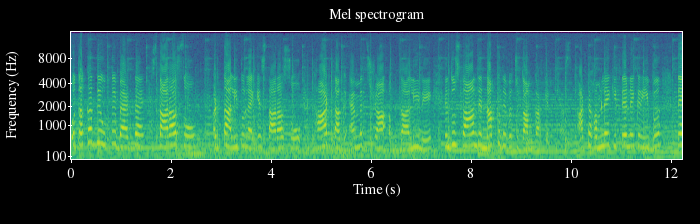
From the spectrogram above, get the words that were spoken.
ਉਹ ਤਖਤ ਦੇ ਉੱਤੇ ਬੈਠਦਾ ਹੈ 1748 ਤੋਂ ਲੈ ਕੇ 1768 ਤੱਕ ਅਹਿਮਦ ਸ਼ਾਹ ਅਬਦਾਲੀ ਨੇ ਹਿੰਦੁਸਤਾਨ ਦੇ ਨੱਕ ਦੇ ਵਿੱਚ ਦਮ ਕਰਕੇ ਰੱਖਿਆ ਸੀ। ਅੱਠ ਹਮਲੇ ਕੀਤੇ ਨੇ ਕਰੀਬ ਤੇ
